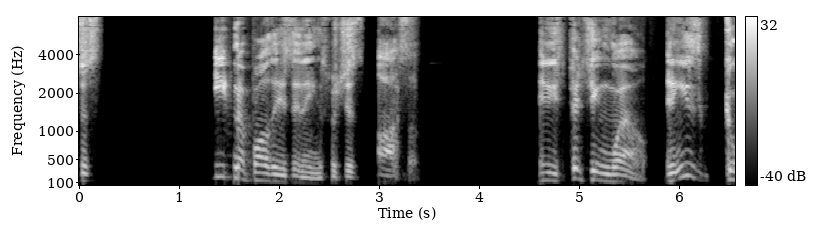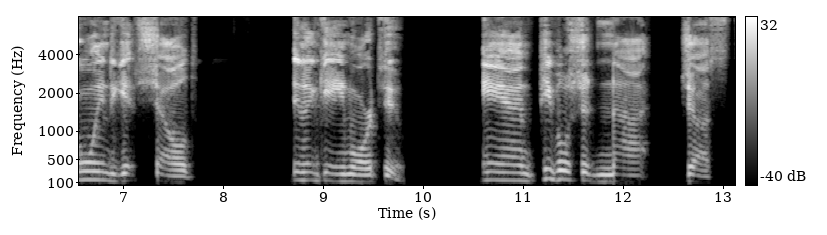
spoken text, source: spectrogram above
just eating up all these innings, which is awesome. And he's pitching well. And he's going to get shelled in a game or two. And people should not just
